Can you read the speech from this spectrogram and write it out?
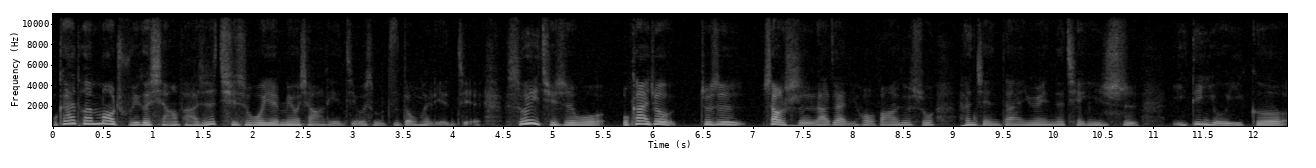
我刚才突然冒出一个想法，就是其实我也没有想要连接，为什么自动会连接？所以其实我我刚才就就是上师他在你后方就说很简单，因为你的潜意识一定有一个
